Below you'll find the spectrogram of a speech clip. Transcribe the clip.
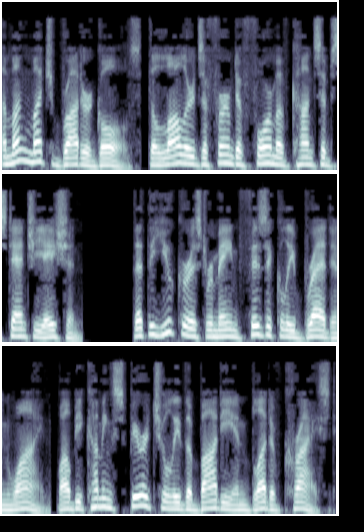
Among much broader goals, the Lollards affirmed a form of consubstantiation, that the Eucharist remained physically bread and wine, while becoming spiritually the body and blood of Christ.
